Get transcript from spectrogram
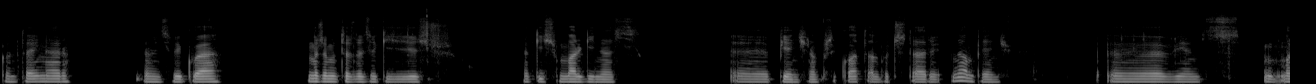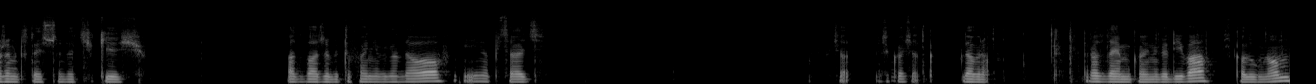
Container, no więc zwykłe. Możemy też dać jakiś, jakiś margines. Yy, 5 na przykład, albo 4. Dam 5. Yy, więc możemy tutaj jeszcze dać jakieś A2, żeby to fajnie wyglądało i napisać siat, zwykła siatka. Dobra. Teraz dajemy kolejnego diva z kolumną.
